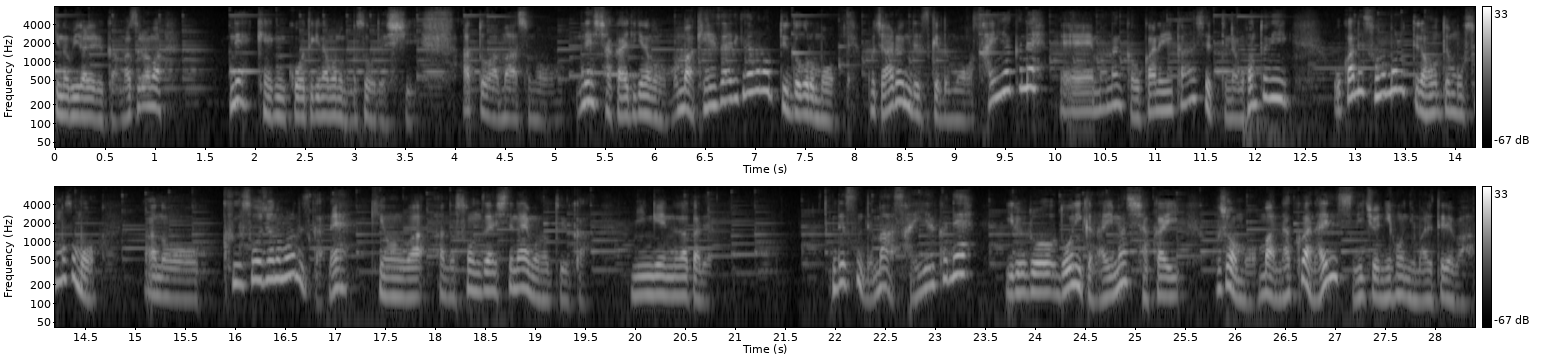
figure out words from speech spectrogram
生き延びられるか、まあ、それはまあね、健康的なものもそうですし、あとはまあその、ね、社会的なものも、まあ、経済的なものっていうところももちろんあるんですけども、最悪ね、えー、まあなんかお金に関してっていうのは本当にお金そのものっていうのは本当にもうそもそもあの空想上のものですからね、基本はあの存在してないものというか、人間の中で。ですんで、まあ最悪ね、いろいろどうにかなります。社会保障も、まあ、なくはないですし、ね、一応日本に生まれてれば。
